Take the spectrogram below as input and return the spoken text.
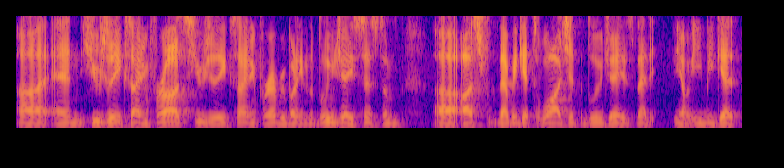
uh, and hugely exciting for us. Hugely exciting for everybody in the Blue Jays system. Uh, us that we get to watch it. The Blue Jays that you know he get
